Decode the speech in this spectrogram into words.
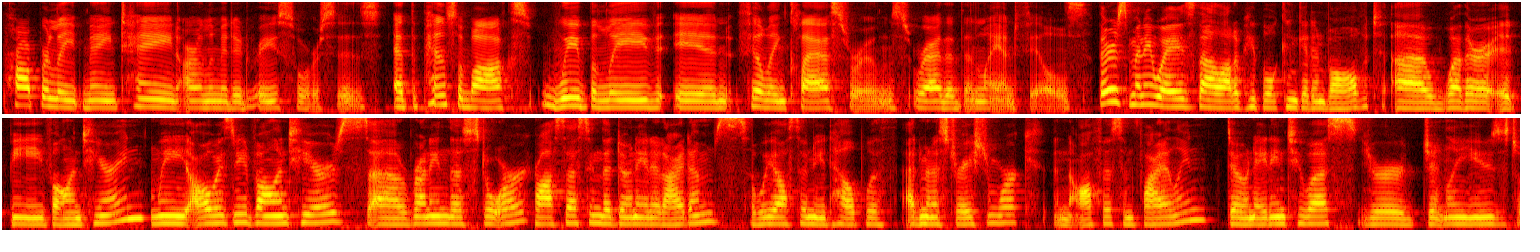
properly maintain our limited resources. At the Pencil Box, we believe in filling classrooms rather than landfills. There's many ways that a lot of people can get involved, uh, whether it be volunteering. We always need volunteers uh, running the store, processing the donated items. We also need help with administration work in office and filing. Donating to us your gently used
